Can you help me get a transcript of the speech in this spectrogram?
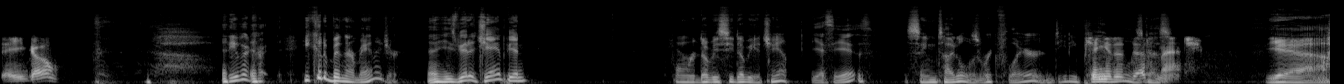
There you go. David, he could have been their manager, And he's been a champion. former WCW champ. Yes, he is. The same title as Ric Flair and DDP. King of and the Death. Match. Yeah.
